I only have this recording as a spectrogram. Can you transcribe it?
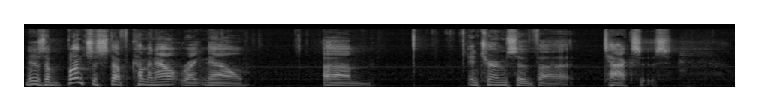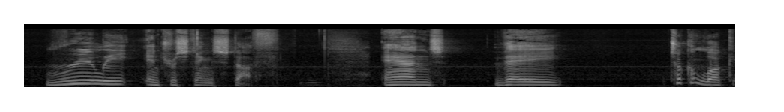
And there's a bunch of stuff coming out right now um, in terms of uh, taxes. Really interesting stuff. And they took a look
